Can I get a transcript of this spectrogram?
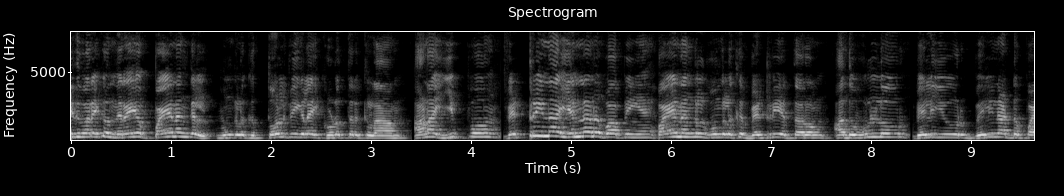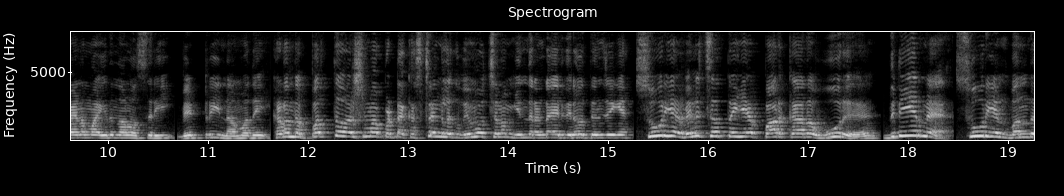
இதுவரைக்கும் நிறைய பயணங்கள் உங்களுக்கு தோல்விகளை கொடுத்திருக்கலாம். ஆனா இப்போ வெற்றினா என்னன்னு பாப்பீங்க பயணங்கள் உங்களுக்கு வெற்றியை தரும். அது உள்ளூர் வெளியூர் வெளிநாட்டு பயணமா இருந்தாலும் சரி வெற்றி நமதே. கடந்த பத்து வருஷமா பட்ட கஷ்டங்களுக்கு விமோச்சனம் இந்த ரெண்டாயிரத்தி இருபத்தஞ்சுங்க. சூரிய வெளிச்சத்தையே பார்க்காத ஊரு திடீர்னு சூரியன் வந்து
